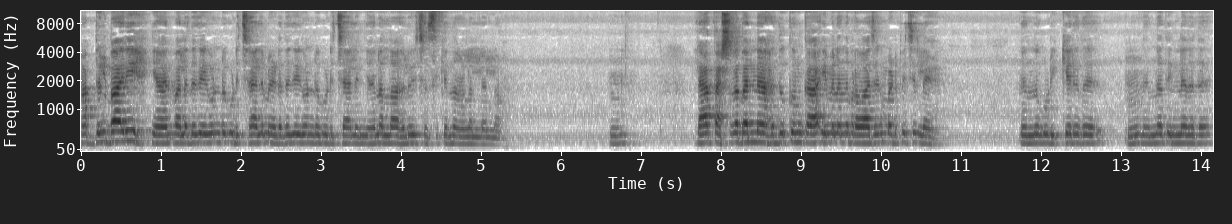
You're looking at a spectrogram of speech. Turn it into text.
അബ്ദുൽ ബാരി ഞാൻ വലത് കൈ കൊണ്ട് കുടിച്ചാലും ഇടത് കൈ കൊണ്ട് കുടിച്ചാലും ഞാൻ അള്ളാഹുൽ വിശ്വസിക്കുന്ന ആളല്ലല്ലോ. ലാ തഷ്റബൻ അഹദുക്കും കായിമൻ എന്ന് പ്രവാചകൻ പഠിപ്പിച്ചില്ലേ? നിന്ന് കുടിക്കരുത് നിന്ന് തിന്നരുത്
